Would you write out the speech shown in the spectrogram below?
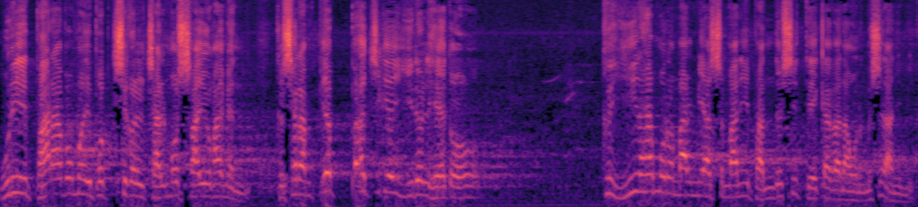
우리 바라봄의 법칙을 잘못 사용하면 그 사람 뼈 빠지게 일을 해도 그 일함으로 말미암아서만이 반드시 대가가 나오는 것은 아닙니다.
